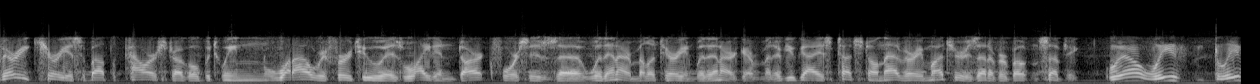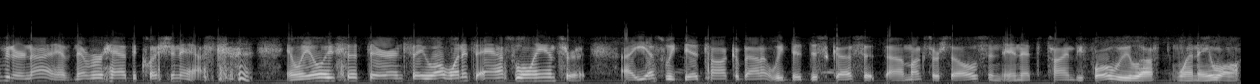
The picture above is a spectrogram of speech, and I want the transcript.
very curious about the power struggle between what I'll refer to as light and dark forces uh, within our military and within our government. Have you guys touched on that very much, or is that a verboten subject? Well, we've, believe it or not, have never had the question asked. and we always sit there and say, well, when it's asked, we'll answer it. Uh, yes, we did talk about it. We did discuss it uh, amongst ourselves and, and at the time before we left when AWOL.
